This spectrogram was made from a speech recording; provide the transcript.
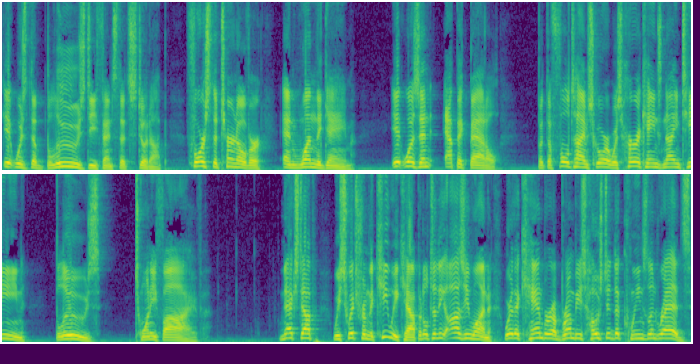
it was the Blues defense that stood up, forced the turnover, and won the game. It was an epic battle, but the full time score was Hurricanes 19, Blues 25. Next up, we switch from the Kiwi capital to the Aussie one, where the Canberra Brumbies hosted the Queensland Reds.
